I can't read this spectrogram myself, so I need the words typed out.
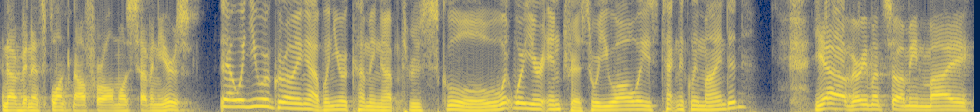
And I've been at Splunk now for almost seven years. Now, when you were growing up, when you were coming up through school, what were your interests? Were you always technically minded? Yeah, very much so. I mean, my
